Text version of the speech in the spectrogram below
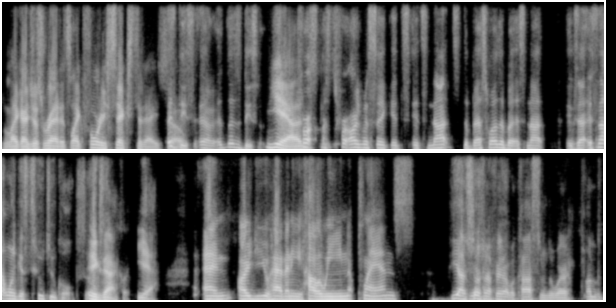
like I just read, it's like 46 today. So It's decent. Yeah, it's decent. yeah, For it's- for argument's sake, it's it's not the best weather, but it's not exact. It's not when it gets too too cold. So. exactly. Yeah. And are you have any Halloween plans? Yeah, I'm still Yeah. trying to figure out what costume to wear. I'm,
